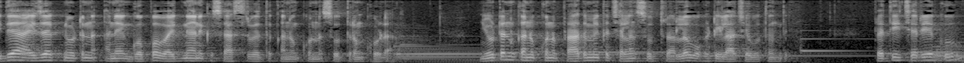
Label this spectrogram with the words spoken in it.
ఇదే ఐజాక్ న్యూటన్ అనే గొప్ప వైజ్ఞానిక శాస్త్రవేత్త కనుక్కున్న సూత్రం కూడా. న్యూటన్ కనుక్కున్న ప్రాథమిక చలన సూత్రాల్లో ఒకటి ఇలా చెబుతుంది. ప్రతి చర్యకు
